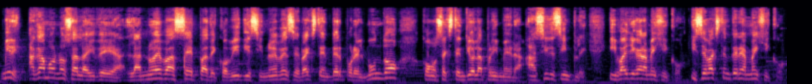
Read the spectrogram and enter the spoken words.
Mire, hagámonos a la idea, la nueva cepa de COVID-19 se va a extender por el mundo como se extendió la primera, así de simple, y va a llegar a México, y se va a extender a México,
